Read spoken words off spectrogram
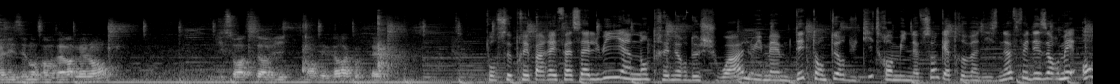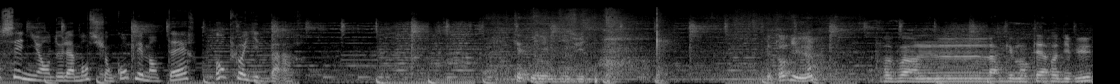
réalisé dans un verre à mélange, qui sera servi dans des verres à cocktail. Pour se préparer face à lui, un entraîneur de choix, lui-même détenteur du titre en 1999 et désormais enseignant de la mention complémentaire employé de bar. 4 minutes 18. C'est tendu, hein? Revoir l'argumentaire au début.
